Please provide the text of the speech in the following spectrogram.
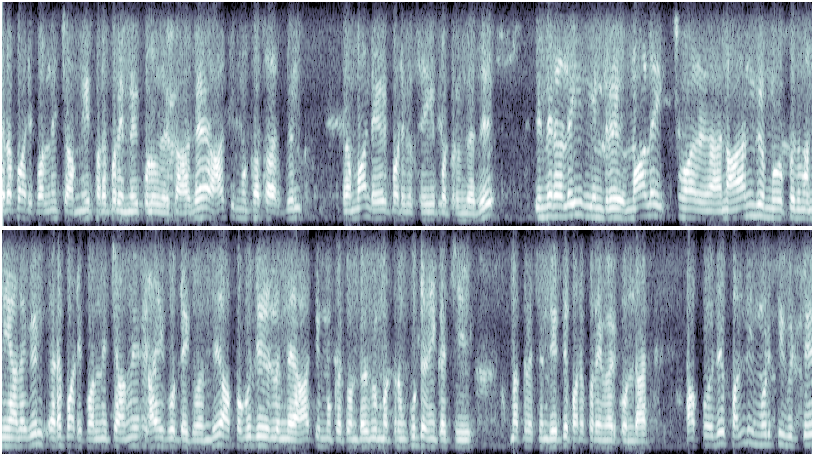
எடப்பாடி பழனிசாமி பரப்புரை மேற்கொள்வதற்காக அதிமுக சார்பில் பிரம்மாண்ட ஏற்பாடுகள் செய்யப்பட்டிருந்தது. இந்த நிலையில் இன்று மாலை சுமார் நான்கு முப்பது மணி அளவில் எடப்பாடி பழனிசாமி ராயக்கோட்டைக்கு வந்து அப்பகுதியில் இருந்த அதிமுக தொண்டர்கள் மற்றும் கூட்டணி கட்சி மக்களை சந்தித்து பரப்புரை மேற்கொண்டார். அப்போது பள்ளி முடித்துவிட்டு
